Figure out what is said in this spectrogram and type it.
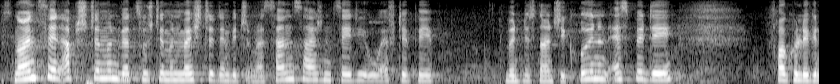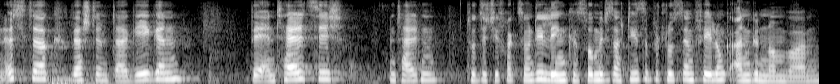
aus 19 abstimmen. Wer zustimmen möchte, den bitte ich um das Handzeichen. CDU, FDP, BÜNDNIS 90 die GRÜNEN, SPD. Frau Kollegin Öztürk. Wer stimmt dagegen? Wer enthält sich? Enthalten tut sich die Fraktion DIE LINKE. Somit ist auch diese Beschlussempfehlung angenommen worden.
